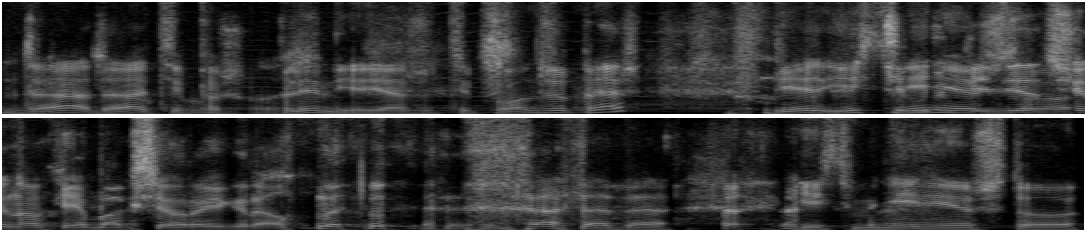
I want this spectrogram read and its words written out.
Да, да, типа, Ужас. блин, я, же, типа, он же, понимаешь, есть Типа, мнение, пиздец, щенок, я боксера играл. Да-да-да. Есть мнение, что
